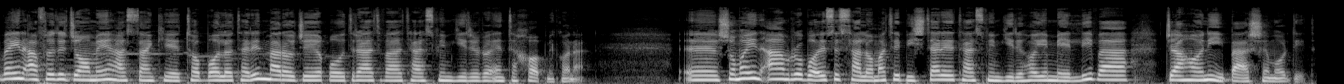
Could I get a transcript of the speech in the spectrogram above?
و این افراد جامعه هستند که تا بالاترین مراجع قدرت و تصمیم گیری رو انتخاب می‌کنن. شما این امر رو باعث سلامت بیشتر تصمیم گیری های ملی و جهانی برشمردید.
